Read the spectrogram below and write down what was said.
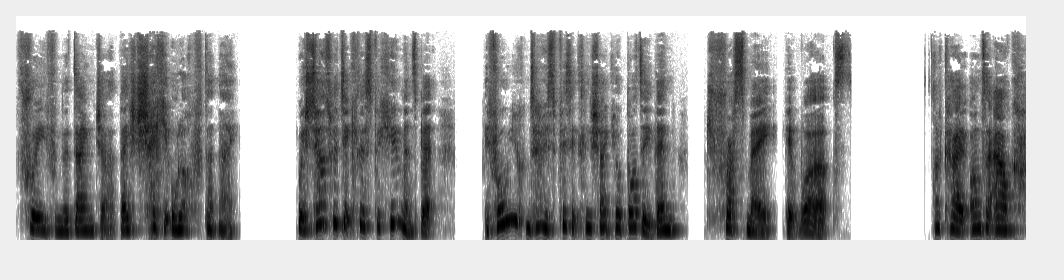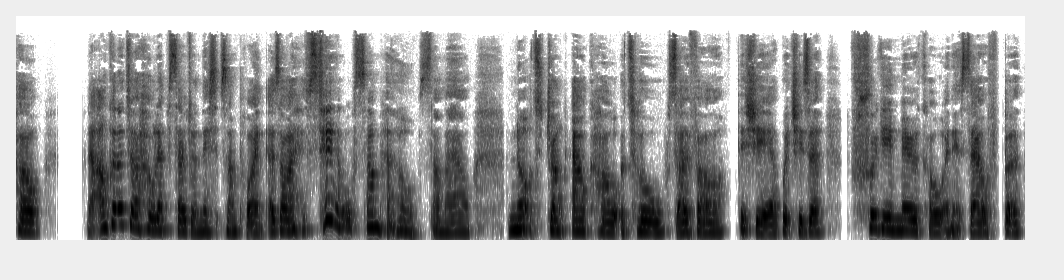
free from the danger, they shake it all off, don't they? Which sounds ridiculous for humans, but if all you can do is physically shake your body, then Trust me, it works. Okay, on to alcohol. Now, I'm going to do a whole episode on this at some point, as I have still somehow, somehow not drunk alcohol at all so far this year, which is a frigging miracle in itself. But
